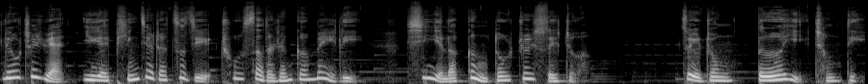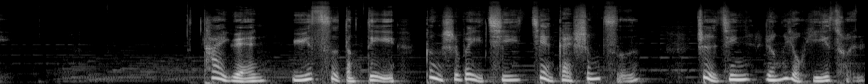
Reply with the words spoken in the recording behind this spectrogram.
刘知远也凭借着自己出色的人格魅力，吸引了更多追随者，最终得以称帝。太原、榆次等地更是为其建盖生祠，至今仍有遗存。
